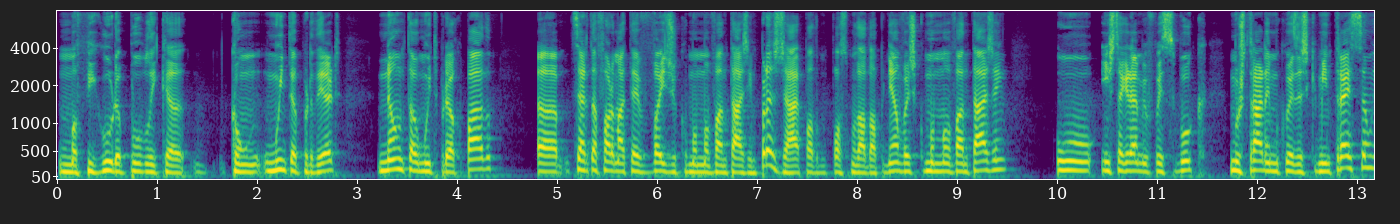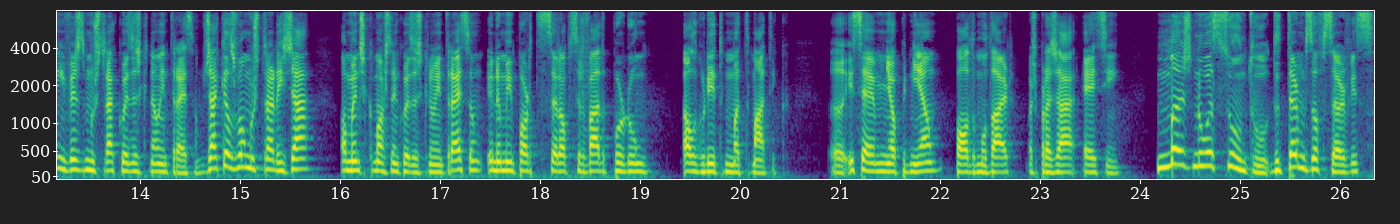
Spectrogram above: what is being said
uma figura pública com muito a perder, não estou muito preocupado. Uh, de certa forma, até vejo como uma vantagem, para já, posso mudar de opinião, vejo como uma vantagem o Instagram e o Facebook mostrarem-me coisas que me interessam em vez de mostrar coisas que não interessam. Já que eles vão mostrar e já, ao menos que mostrem coisas que não interessam, eu não me importo de ser observado por um algoritmo matemático. Uh, isso é a minha opinião, pode mudar, mas para já é assim. Mas no assunto de Terms of Service,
